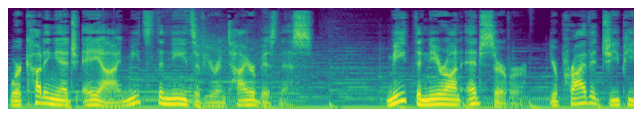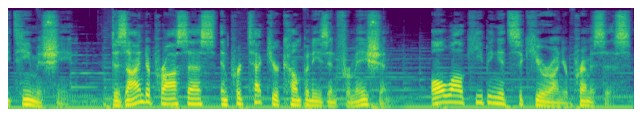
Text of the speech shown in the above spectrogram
where cutting-edge AI meets the needs of your entire business. Meet the Kneron Edge Server, your private GPT machine, designed to process and protect your company's information, all while keeping it secure on your premises.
